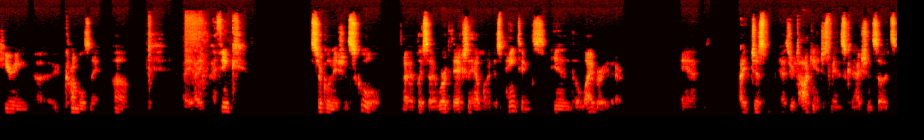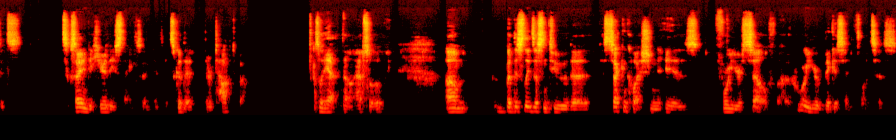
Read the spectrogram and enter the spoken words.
hearing uh, Crumbo's name. Um, I, I, I think Circle Nation School uh, place that I work, they actually have one of his paintings in the library there. And I just, as you're talking, I just made this connection. So it's it's it's exciting to hear these things, and it's good that they're talked about. So yeah, no, absolutely. Um, but this leads us into the, second question: is for yourself, uh, who are your biggest influences?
